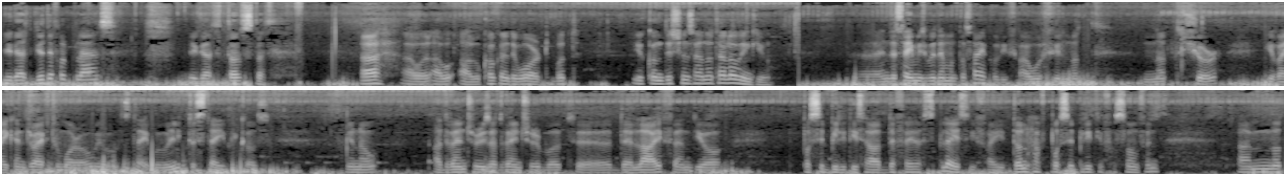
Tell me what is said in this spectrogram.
you got beautiful plans you got thoughts that ah I will, I will, I will conquer the world but your conditions are not allowing you. Uh, and the same is with the motorcycle. If I will feel not not sure if I can drive tomorrow we will stay. We will need to stay because you know adventure is adventure but uh, the life and your possibilities are the first place. If I don't have possibility for something I'm not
